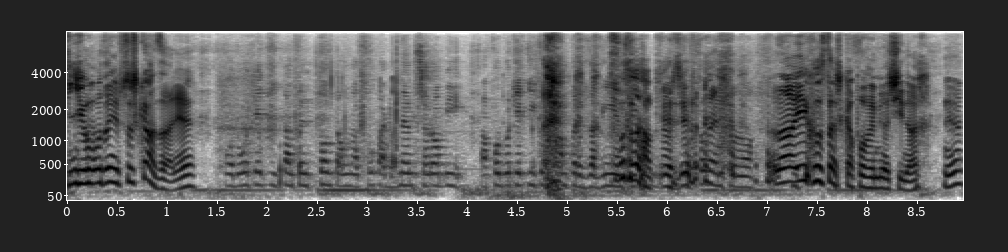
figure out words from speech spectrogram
nikomu to nie przeszkadza, nie? Podłokietnik tamten plątał na chłopak wnętrze robi, a podłokietniku pamper zawinięty. No. Sorento, no. No i chusteczka po wymiocinach, nie?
